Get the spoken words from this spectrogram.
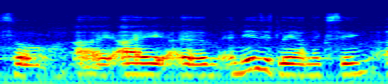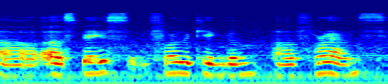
So I, I am immediately annexing uh, a space for the kingdom of France.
